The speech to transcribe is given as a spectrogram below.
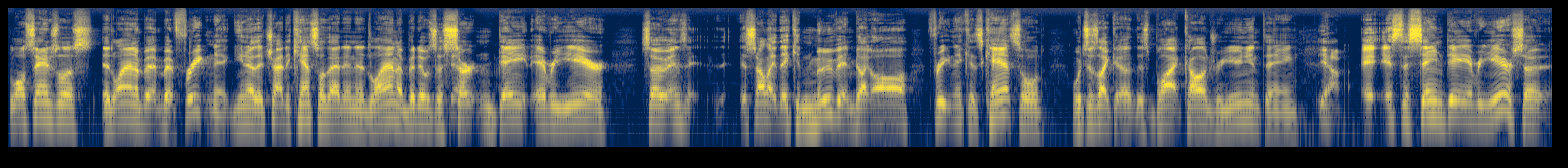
Los Angeles, Atlanta, but but Freaknik. You know they tried to cancel that in Atlanta, but it was a certain date every year. So it's, it's not like they can move it and be like, oh, Freaknik is canceled, which is like a, this black college reunion thing. Yeah. It, it's the same day every year, so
